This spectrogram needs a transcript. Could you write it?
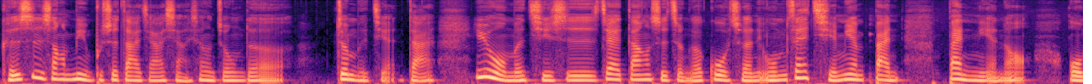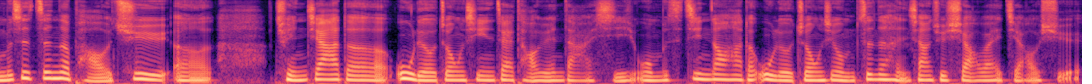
可是事实上并不是大家想象中的。这么简单，因为我们其实，在当时整个过程里，我们在前面半半年哦，我们是真的跑去呃全家的物流中心，在桃园大溪，我们是进到他的物流中心，我们真的很像去校外教学，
